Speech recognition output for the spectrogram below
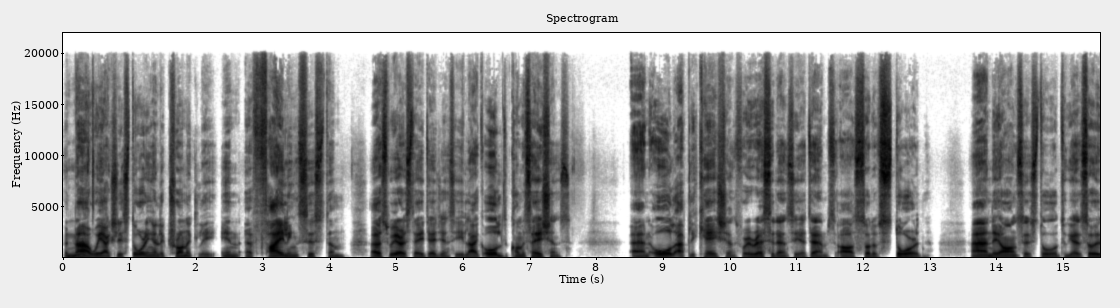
But now we're actually storing electronically in a filing system, as we are a state agency, like all conversations. And all applications for residency attempts are sort of stored and the answer is stored together. So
